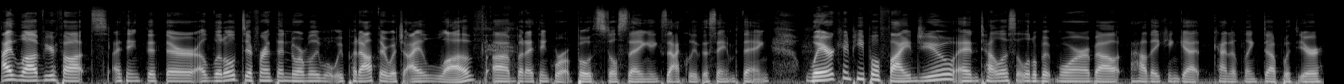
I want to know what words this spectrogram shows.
I love your thoughts. I think that they're a little different than normally what we put out there, which I love. Uh, but I think we're both still saying exactly the same thing. Where can people find you, and tell us a little bit more about how they can get kind of linked up with your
